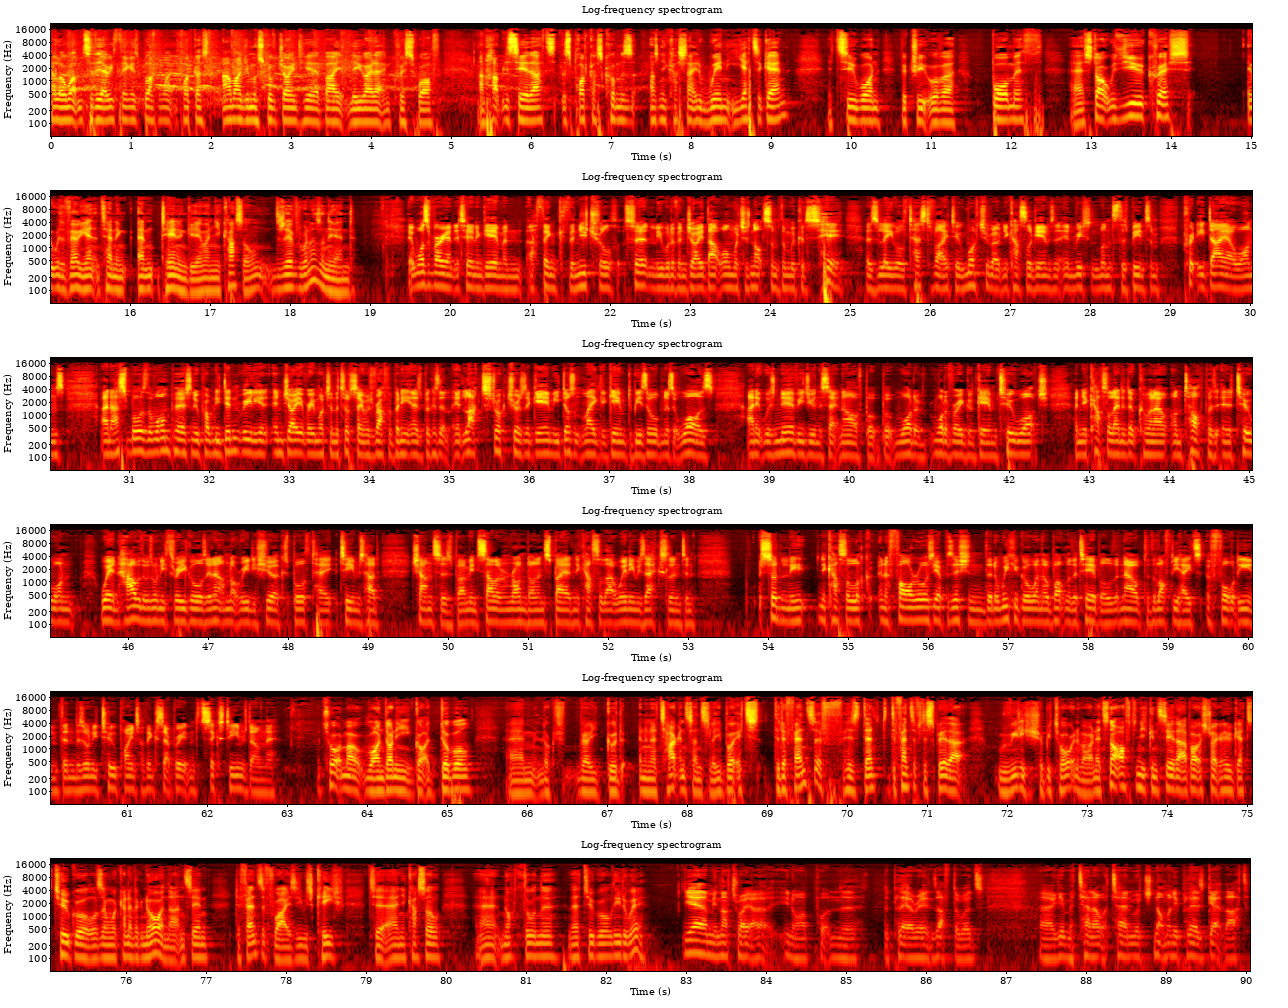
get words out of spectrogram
Hello, welcome to the Everything is Black and White podcast. I'm Andrew Musgrove, joined here by Lee Ryder and Chris Swaff. I'm happy to say that this podcast comes as Newcastle United win yet again. A 2 1 victory over Bournemouth. Uh, start with you, Chris. It was a very entertaining, entertaining game, and Newcastle deserved winners in the end it was a very entertaining game, and I think the neutral certainly would have enjoyed that one, which is not something we could say, as Lee will testify to much about Newcastle games in, in recent months. There's been some pretty dire ones, and I suppose the one person who probably didn't really enjoy it very much in the touchdown was Rafa Benitez because it, it lacked structure as a game. He doesn't like a game to be as open as it was, and it was nervy during the second half. But but what a what a very good game to watch, and Newcastle ended up coming out on top in a two one win. How there was only three goals in it, I'm not really sure because both te- teams had chances. But I mean, Salomon Rondon inspired Newcastle that win. He was excellent, and suddenly Newcastle look in a far rosier position than a week ago when they were bottom of the table. They're now up to the lofty heights of 14th, and there's only two points I think separating six teams down there. We're talking about Rondon. He got a double. Um, looked very good in an attacking sense, but it's the defensive, his de- defensive display that really should be talking about. And it's not often you can say that about a striker who gets two goals, and we're kind of ignoring that and saying defensive wise he was key to uh, Newcastle uh, not throwing the, their two goal lead away. Yeah, I mean that's right. I, you know, I put in the the player ratings afterwards. Uh, I gave him a ten out of ten, which not many players get that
